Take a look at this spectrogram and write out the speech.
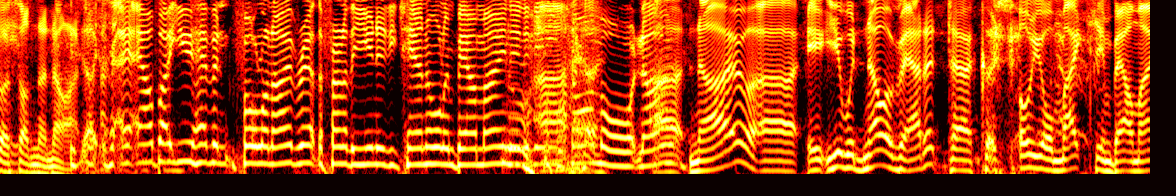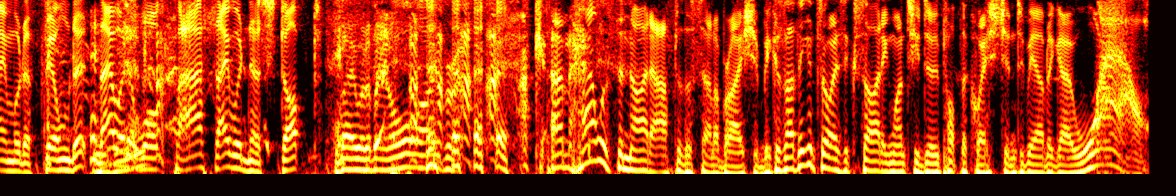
course, on the night. Uh, so, Albo, you haven't fallen over out the front of the Unity Town Hall in Balmain at any time, or no? Uh, no, uh, it- you would know about it because all your mates in Balmain would have filmed it. They would have walked past. They wouldn't have stopped. They would have been all over it. Um, how was the night after the celebration? Because I think it's always exciting once you do pop the question to be able to go, wow,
